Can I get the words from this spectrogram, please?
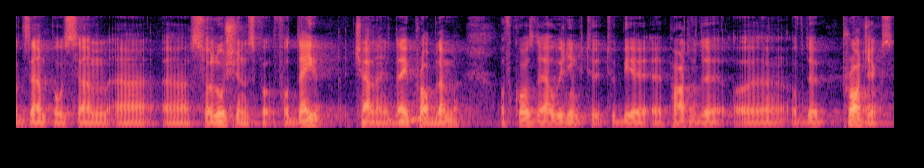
example, some uh, uh, solutions for, for their challenge, their problem, of course they are willing to, to be a, a part of the, uh, of the projects.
